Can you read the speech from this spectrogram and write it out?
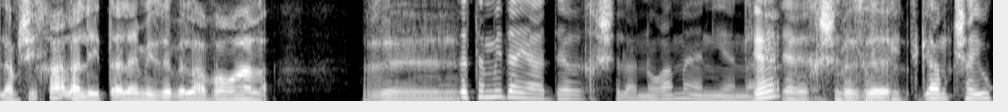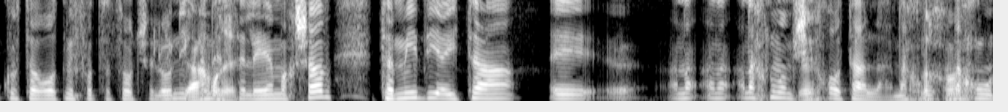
להמשיך הלאה, להתעלם מזה ולעבור הלאה. ו... זה תמיד היה הדרך שלה, נורא מעניין, כן, הדרך של וזה- צופית. גם כשהיו כותרות מפוצצות שלא לגמרי. ניכנס אליהן עכשיו, תמיד היא הייתה... אה, אנ- אנ- אנחנו ממשיכות הלאה, אנחנו, נכון. אנחנו,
